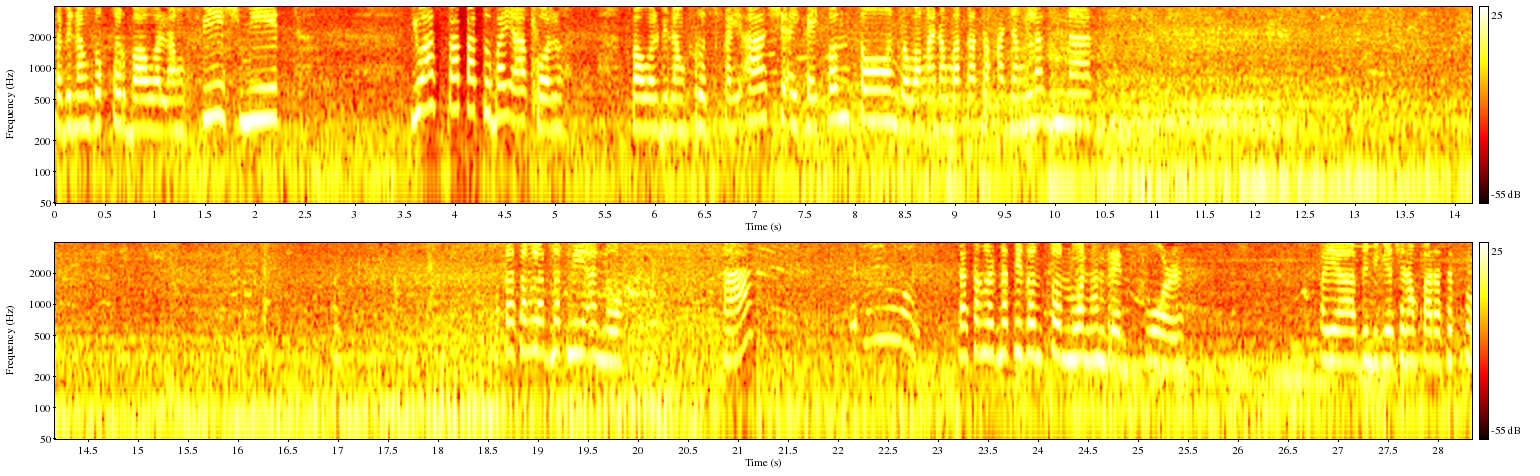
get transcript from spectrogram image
Sabi ng doktor, bawal ang fish, meat. You ask Papa to buy apple. Bawal din ang fruits kay Ashi, ay kay Tonton. Gawa nga ng mata sa kanyang lagnat. Taas ang lagnat ni ano? Ha? What do you want? Taas ang lagnat ni Tonton, 104. Kaya binigyan siya ng paracetamol.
